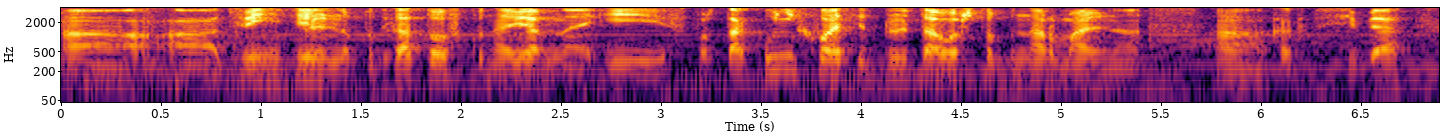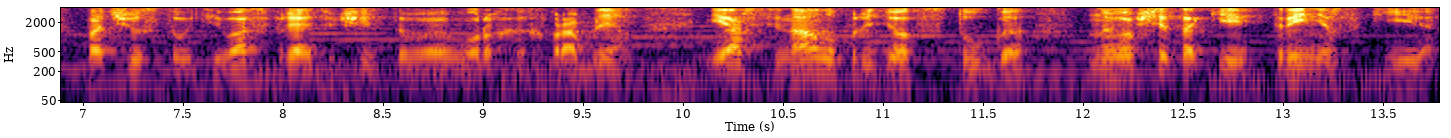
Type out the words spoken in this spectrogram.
А, а две недели на подготовку, наверное, и Спартаку не хватит для того, чтобы нормально а, как-то себя почувствовать и воспрять, учитывая ворох их проблем. И Арсеналу придется туго. Ну и вообще такие тренерские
